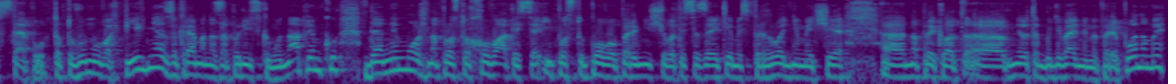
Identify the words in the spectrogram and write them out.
степу. Тобто тобто в умовах півдня, зокрема на запорізькому напрямку, де не можна просто ховатися і поступово переміщуватися за якимись природніми чи, е, наприклад, е, та будівельними перепонами,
